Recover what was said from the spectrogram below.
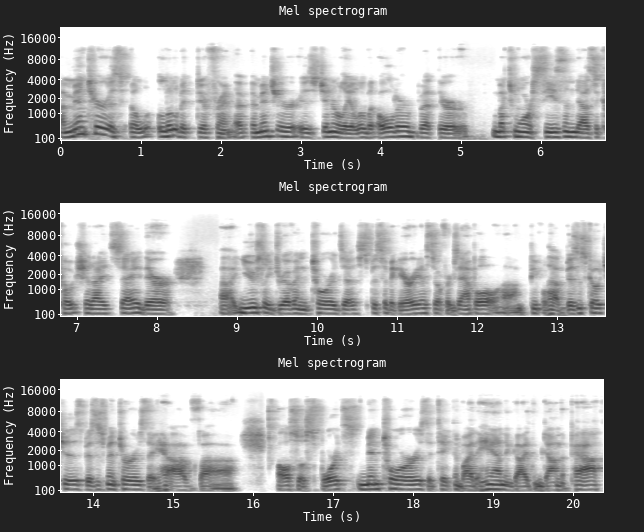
A mentor is a little bit different. A, a mentor is generally a little bit older, but they're much more seasoned as a coach, should I say. They're uh, usually driven towards a specific area. So, for example, um, people have business coaches, business mentors. They have uh, also sports mentors that take them by the hand and guide them down the path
